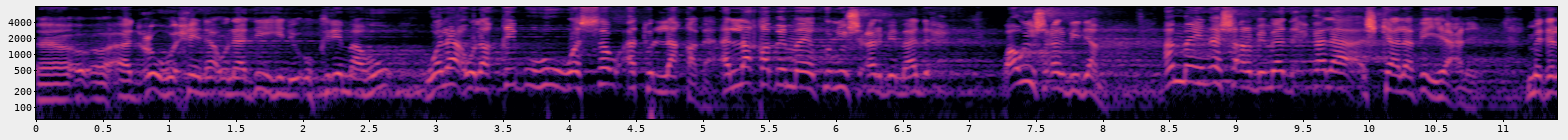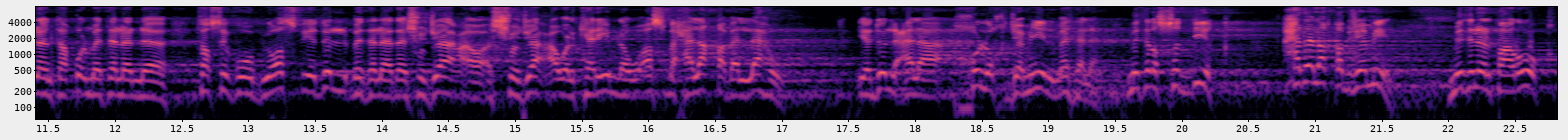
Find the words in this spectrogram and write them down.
أدعوه حين أناديه لأكرمه ولا ألقبه والسوءة اللقبة اللقب إما يكون يشعر بمدح أو يشعر بذم أما إن أشعر بمدح فلا إشكال فيه يعني. مثل أن تقول مثلا تصفه بوصف يدل مثل هذا شجاع أو الشجاع أو الكريم لو أصبح لقبا له. يدل على خلق جميل مثلا. مثل الصديق هذا لقب جميل. مثل الفاروق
